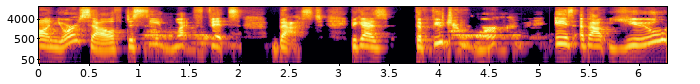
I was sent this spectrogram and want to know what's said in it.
on yourself to see what fits best. Because the future of work is about you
